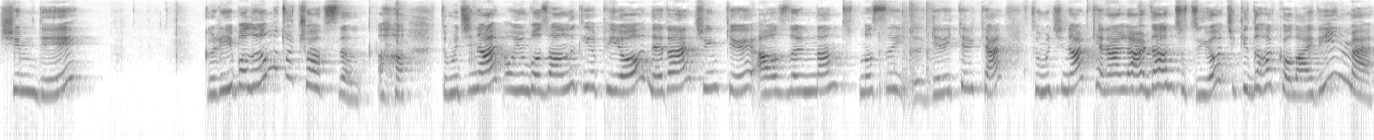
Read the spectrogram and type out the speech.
Şimdi Gri balığı mı tutacaksın? Aha, Timuçin Alp oyun bozanlık yapıyor. Neden? Çünkü ağızlarından tutması e, gerekirken Timuçin Alp kenarlardan tutuyor. Çünkü daha kolay değil mi?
